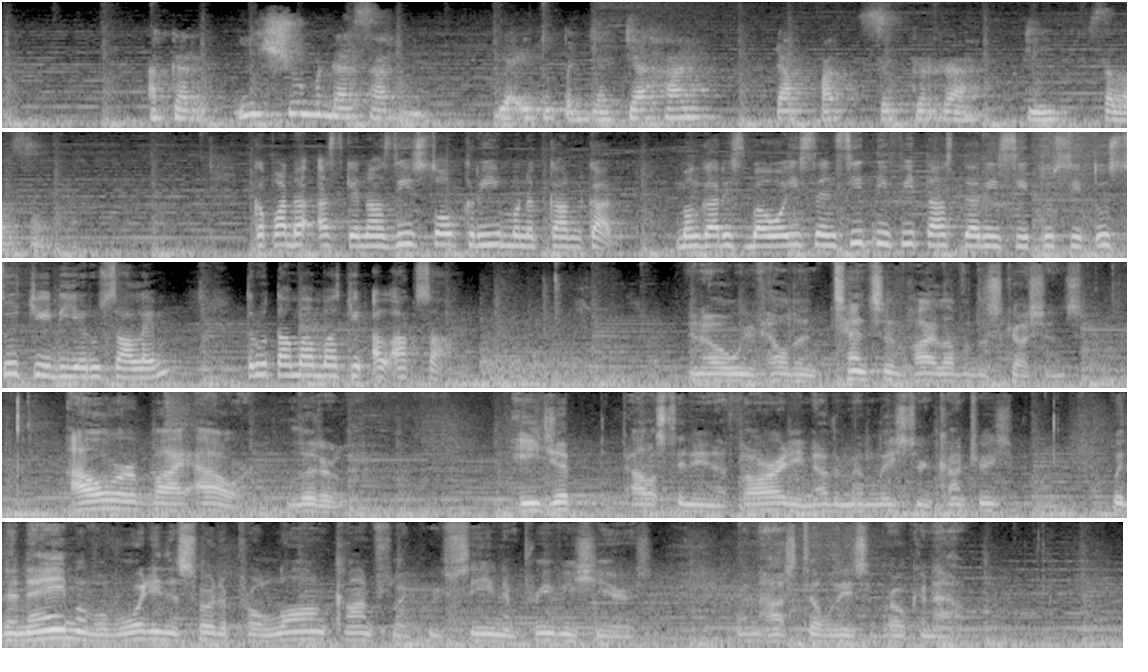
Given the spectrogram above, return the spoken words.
agar isu mendasarnya, yaitu penjajahan, dapat segera diselesaikan. Kepada Askenazi, Sokri menekankan menggarisbawahi sensitivitas dari situs-situs suci di Yerusalem, terutama Masjid Al-Aqsa. You know, we've held intensive high-level discussions hour by hour, literally. Egypt, Palestinian Authority, and other Middle Eastern countries, with the aim of avoiding the sort of prolonged conflict we've seen in previous years when hostilities have broken out.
